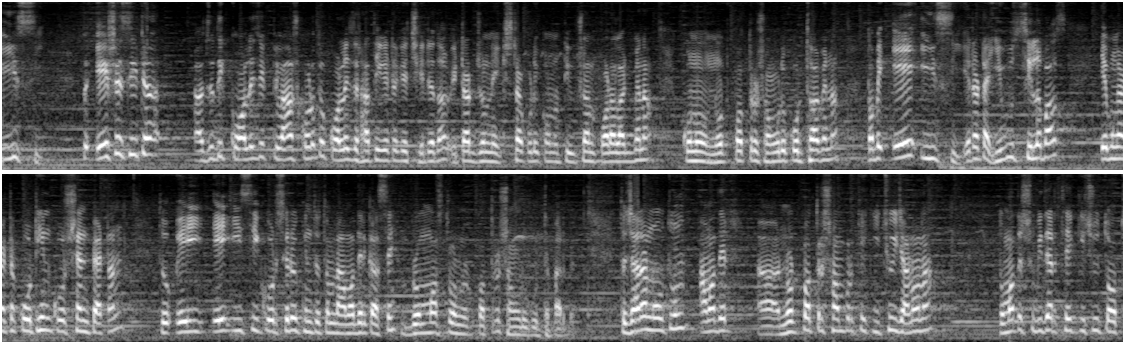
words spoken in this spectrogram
এইসি তো এসএসসিটা যদি কলেজে ক্লাস করো, তো কলেজের হাতে এটাকে ছেড়ে দাও, এটার জন্য এক্সট্রা করে কোনো টিউশন পড়া লাগবে না, কোনো নোটপত্র সংগ্রহ করতে হবে না। তবে এইসি এটা একটা হিউজ সিলেবাস এবং একটা কঠিন কোশ্চেন প্যাটার্ন তো এই এইসি কোর্সেরও কিন্তু তোমরা আমাদের কাছে ব্রহ্মাস্ত্র নোটপত্র সংগ্রহ করতে পারবে। তো যারা নতুন, আমাদের নোটপত্র সম্পর্কে কিছুই জানো না, তোমাদের সুবিধার্থে কিছু তথ্য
